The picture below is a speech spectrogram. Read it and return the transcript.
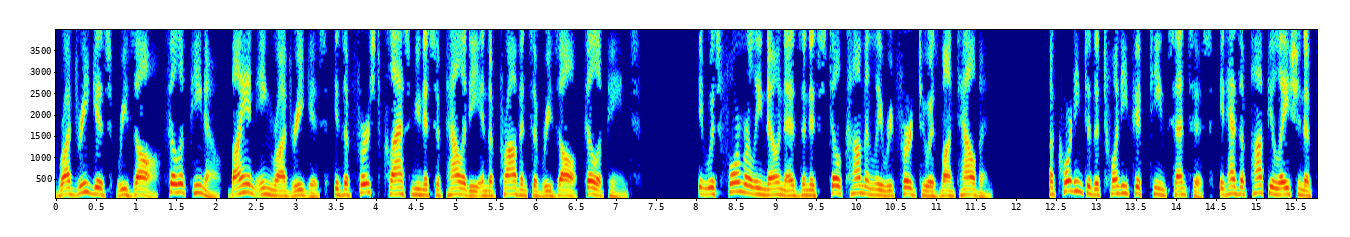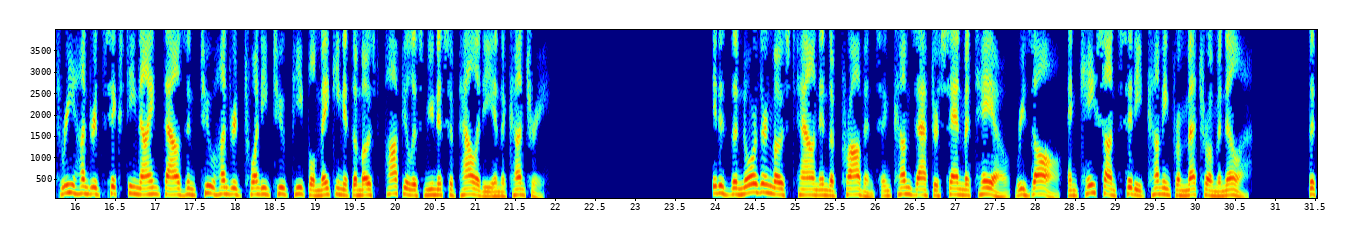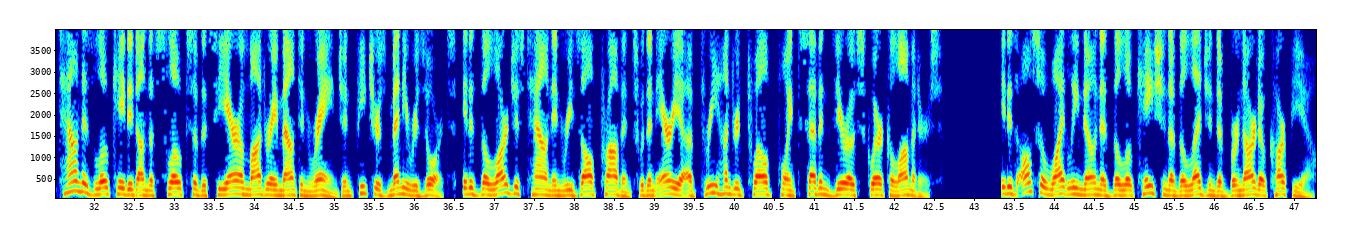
Rodriguez, Rizal, Filipino, Bayan ng Rodriguez, is a first-class municipality in the province of Rizal, Philippines. It was formerly known as and is still commonly referred to as Montalban. According to the 2015 census, it has a population of 369,222 people making it the most populous municipality in the country. It is the northernmost town in the province and comes after San Mateo, Rizal, and Quezon City coming from Metro Manila. The town is located on the slopes of the Sierra Madre mountain range and features many resorts. It is the largest town in Rizal province with an area of 312.70 square kilometers. It is also widely known as the location of the legend of Bernardo Carpio.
